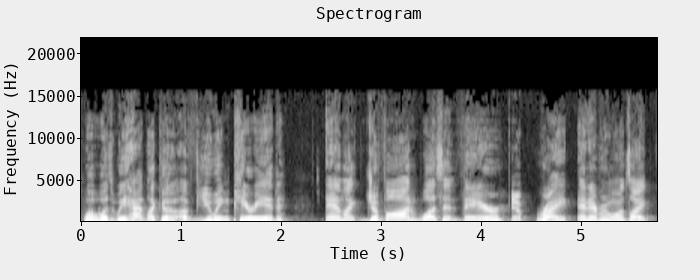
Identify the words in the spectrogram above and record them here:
what was it? we had like a, a viewing period, and like Jovon wasn't there. Yep. Right, and everyone's like.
